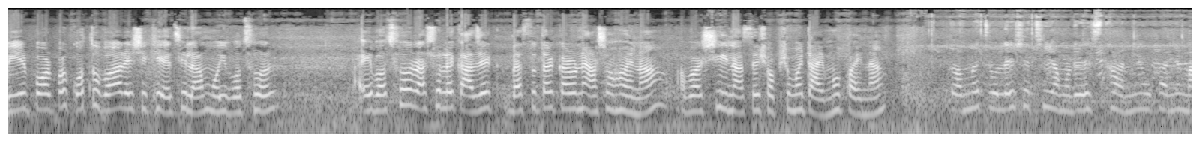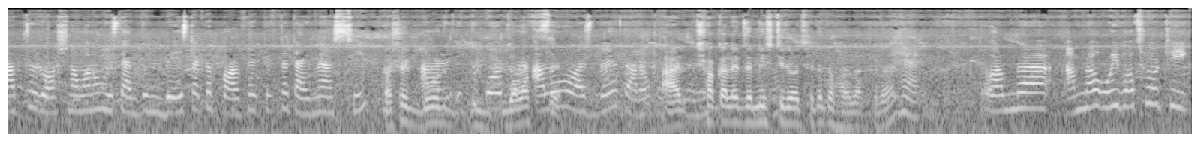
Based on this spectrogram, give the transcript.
বিয়ের পর পর কতবার এসে খেয়েছিলাম ওই বছর। এই বছর আসলে কাজের ব্যস্ততার কারণে আসা হয় না আবার শিন আছে সবসময় টাইমও পাই না। তো আমরা চলে এসেছি আমাদের স্থানে ওখানে মাত্র রস নামানো হয়েছে একদম বেস্ট একটা পারফেক্ট একটা টাইমে আসছি। আর একটু পর আলো আসবে তারও আর সকালের যে মিষ্টি রোদ সেটা তো ভালো লাগছে না? হ্যাঁ। তো আমরা আমরা ওই বছর ঠিক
